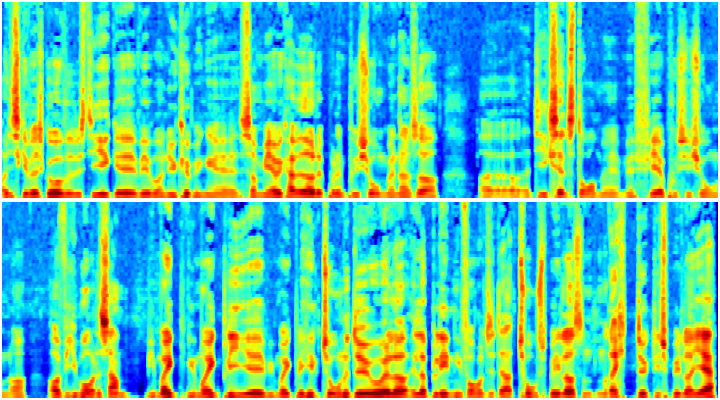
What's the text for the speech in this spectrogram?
og de skal være skuffet, hvis de ikke øh, vipper Nykøbing, øh, som jeg jo ikke har været det på den position, men altså og at de ikke selv står med, med fjerde position, og, og Viborg det samme. Vi må ikke, vi må ikke, blive, øh, vi må ikke blive helt tonedøve eller, eller blinde i forhold til, at der er to spillere, som den rigtig dygtige spiller, ja.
